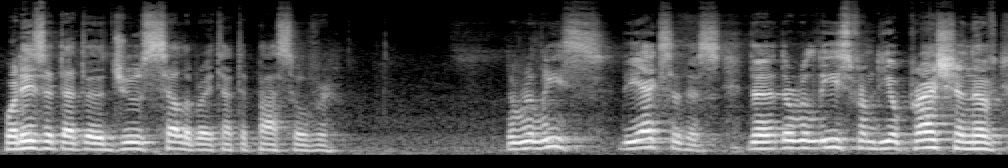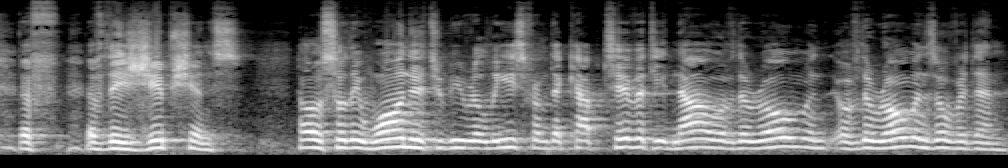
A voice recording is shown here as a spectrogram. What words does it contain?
What is it that the Jews celebrate at the Passover? The release, the Exodus, the, the release from the oppression of, of, of the Egyptians. Oh, so they wanted to be released from the captivity now of the, Roman, of the Romans over them.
